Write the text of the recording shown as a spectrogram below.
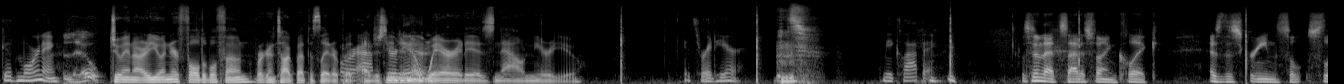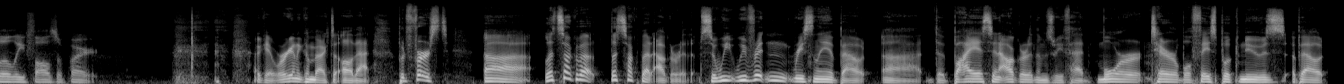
Good morning. Hello. Joanna, are you on your foldable phone? We're going to talk about this later, but Or I just need to know where it is now near you. It's right here. Me clapping. Listen to that satisfying click as the screen sl- slowly falls apart. Okay, we're going to come back to all that. But first, uh, let's talk about let's talk about algorithms. So we we've written recently about uh, the bias in algorithms. We've had more terrible Facebook news about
